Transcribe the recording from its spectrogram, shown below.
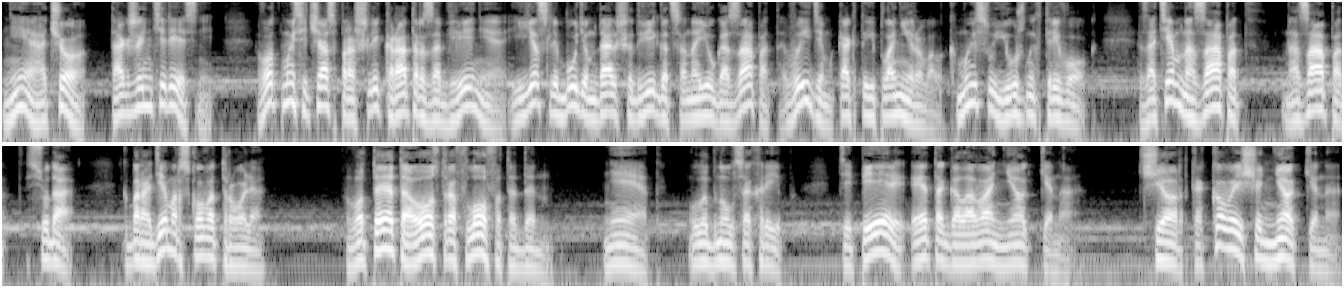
«Не, а чё? Так же интересней. Вот мы сейчас прошли кратер забвения, и если будем дальше двигаться на юго-запад, выйдем, как ты и планировал, к мысу Южных Тревог. Затем на запад, на запад, сюда, к бороде морского тролля. Вот это остров Лофотеден. Нет, улыбнулся Хрип. Теперь это голова Нёккина. Черт, какого еще Нёккина?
